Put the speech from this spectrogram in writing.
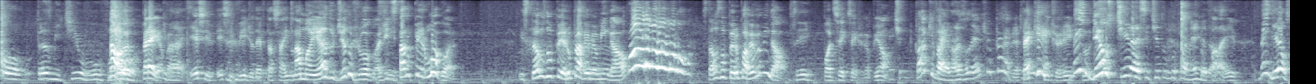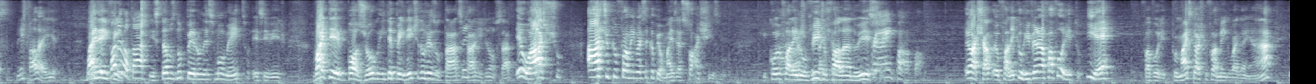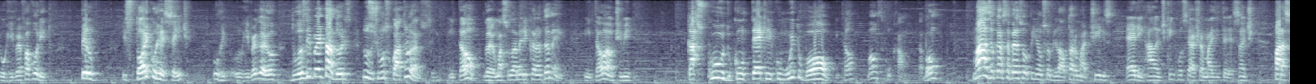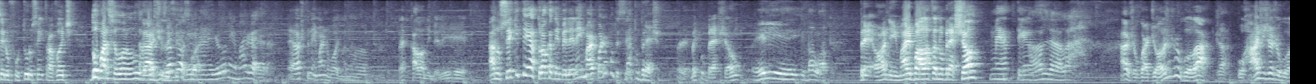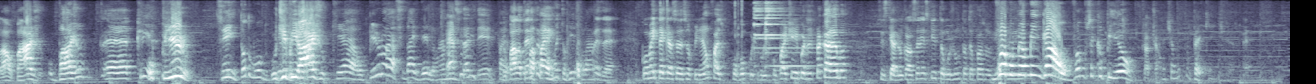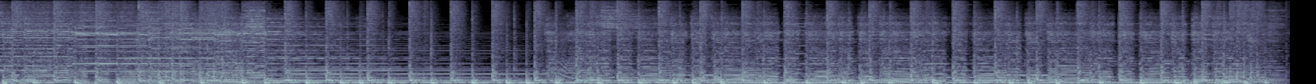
Pô, transmitiu o voo. Não, peraí, Demais. esse, esse vídeo deve estar saindo na manhã do dia do jogo. A gente está no Peru agora. Estamos no Peru pra ver meu mingau. Estamos no Peru pra ver meu mingau. Sim. Pode ser que seja campeão? Gente- Claro que vai, nós a gente é pé, É pé quente, a gente. Nem Deus tira esse título do Flamengo, Eduardo. Fala aí, Nem Deus. nem fala aí. Mas enfim, estamos no Peru nesse momento, esse vídeo. Vai ter pós-jogo, independente do resultado, Sim. tá? A gente não sabe. Eu acho, acho que o Flamengo vai ser campeão, mas é só achismo. E como eu falei acho no vídeo ser. falando isso, pau. eu achava, eu falei que o River era favorito. E é favorito. Por mais que eu acho que o Flamengo vai ganhar, o River é favorito. Pelo histórico recente, o, Ri- o River ganhou duas Libertadores nos últimos quatro anos. Então, ganhou uma Sul-Americana também. Então é um time cascudo, com um técnico muito bom. Então, vamos com calma, tá bom? Mas eu quero saber a sua opinião sobre Lautaro Martinez, Erling Haaland, quem que você acha mais interessante para ser o futuro centroavante do Barcelona no Tá lugar de de alguém, Suárez? né? E o Neymar já era. É, eu acho que o Neymar não pode, mano. Vai ficar lá o Dembélé. A não ser que tenha a troca Dembélé e Neymar, pode acontecer. Vai pro brecha. Vai pro brechão. Ele e Balota. Bre... Ó, Neymar e Balata no brechão. Meu Deus. Olha lá. Ah, o Guardiola já jogou lá. Já. O Raj já jogou lá, o Bajo. O Bajo é O cria. Sim, todo mundo. O Di Biagio. Que é, o Pirlo é a cidade dele lá, né? É a cidade dele. Pai- do Balotelli o papai também. é muito rico lá. Pois é. Comenta aí, quero saber a sua opinião. Faz o cocô, curte, comenta, compartilha. É importante pra caramba. Se inscreve no canal se não é inscrito. Tamo junto. Até o próximo vídeo. Vamos, meu mingau! Vamos ser campeão! Tchau, tchau. A gente é muito pé quente.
